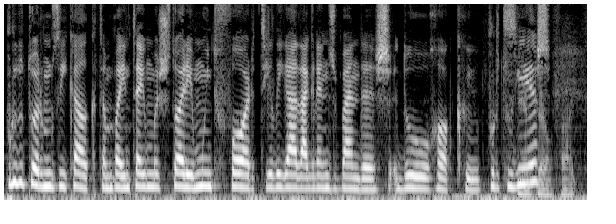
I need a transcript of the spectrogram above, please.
Produtor musical que também tem uma história muito forte e ligada a grandes bandas do rock português. Sempre é um facto.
